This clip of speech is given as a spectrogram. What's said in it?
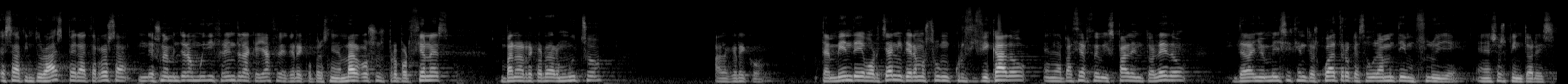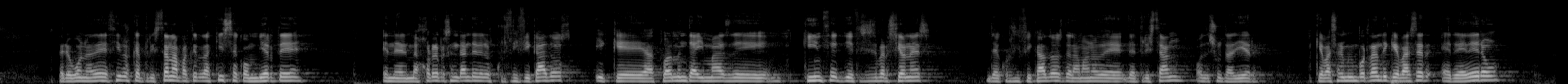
esa pintura áspera, terrosa, es una pintura muy diferente a la que ya hace el Greco, pero sin embargo sus proporciones van a recordar mucho al Greco. También de Borgiani tenemos un crucificado en la Palacio Arzobispal en Toledo del año 1604 que seguramente influye en esos pintores. Pero bueno, he de deciros que Tristán a partir de aquí se convierte en el mejor representante de los crucificados y que actualmente hay más de 15, 16 versiones de crucificados de la mano de, Tristán o de su taller, que va a ser muy importante y que va a ser heredero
